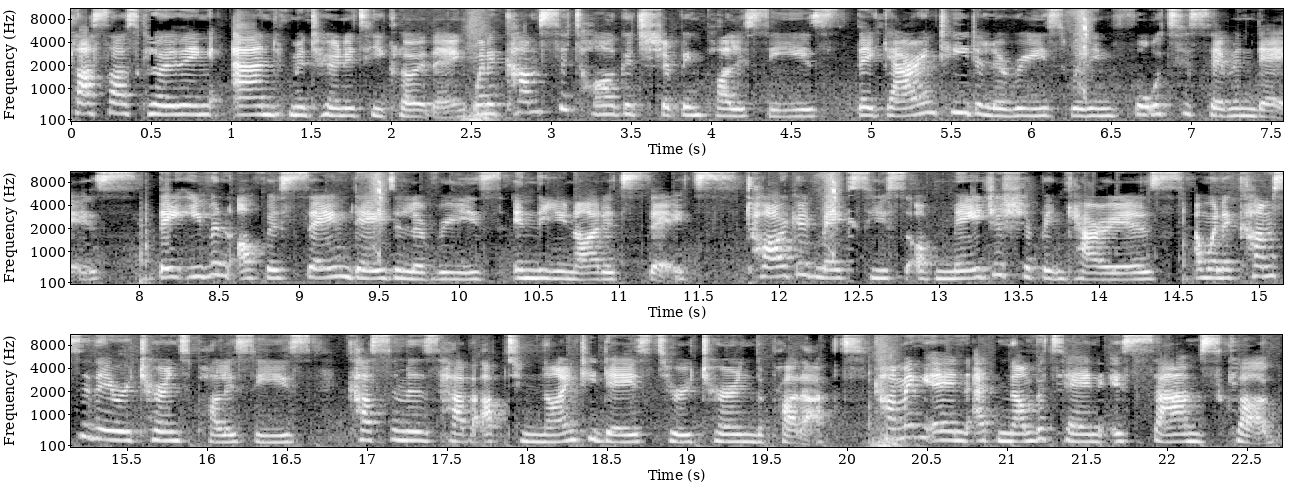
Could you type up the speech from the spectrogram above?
plus size clothing, and maternity clothing. When it comes to Target shipping policies, they guarantee deliveries within four to seven days. They even offer same day deliveries in the United States. Target makes use of major shipping carriers, and when it comes to their returns policies, customers have up to 90 days to return the product. Coming in at number 10 is Sam's Club,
